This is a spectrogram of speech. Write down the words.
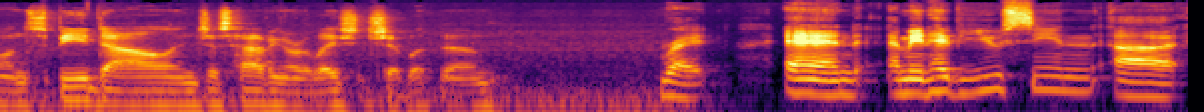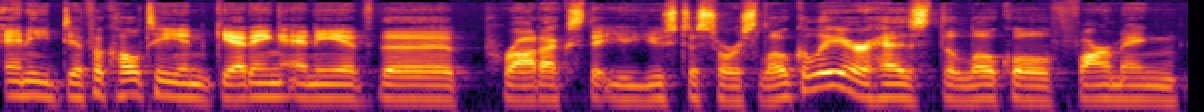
on speed dial and just having a relationship with them. Right. And I mean, have you seen uh, any difficulty in getting any of the products that you used to source locally, or has the local farming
